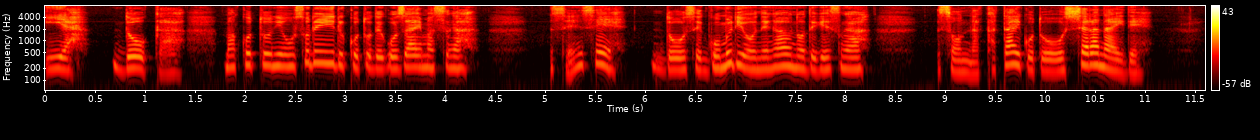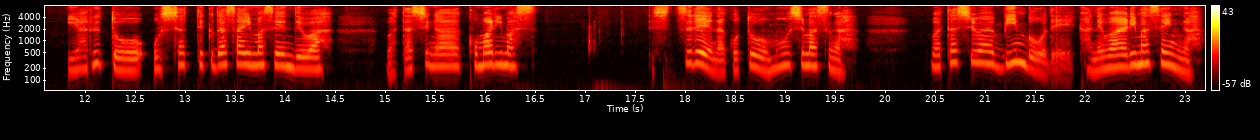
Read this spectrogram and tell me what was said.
いや、どうか、まことに恐れ入ることでございますが、先生、どうせご無理を願うのでですが、そんな固いことをおっしゃらないで、やるとおっしゃってくださいませんでは私が困ります。失礼なことを申しますが私は貧乏で金はありませんが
